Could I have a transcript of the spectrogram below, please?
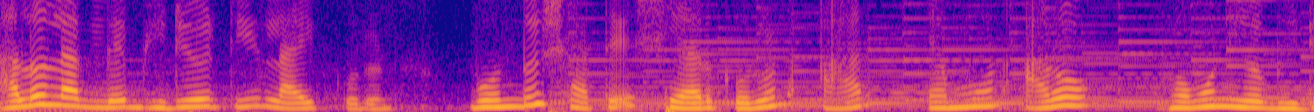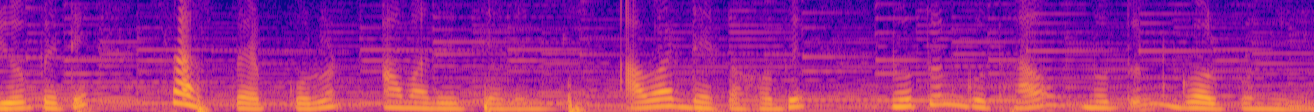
ভালো লাগলে ভিডিওটি লাইক করুন, বন্ধুর সাথে শেয়ার করুন আর এমন আরও ভ্রমণীয় ভিডিও পেতে সাবস্ক্রাইব করুন আমাদের চ্যানেলটি। আবার দেখা হবে নতুন কোথাও নতুন গল্প নিয়ে।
